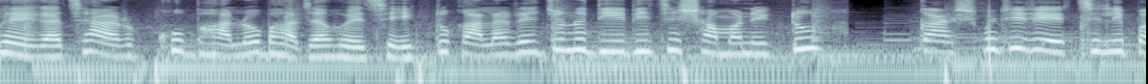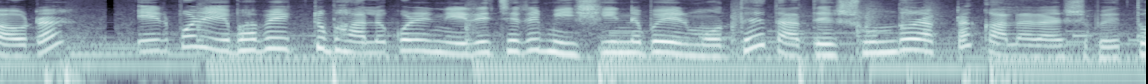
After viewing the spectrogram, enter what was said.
হয়ে গেছে আর খুব ভালো ভাজা হয়েছে। একটু কালারের জন্য দিয়ে দিচ্ছে সামান্য একটু কাশ্মীরি রেড চিলি পাউডার। এরপর এভাবে একটু ভালো করে নেড়ে চেড়ে মিশিয়ে নেব এর মধ্যে, তাতে সুন্দর একটা কালার আসবে। তো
